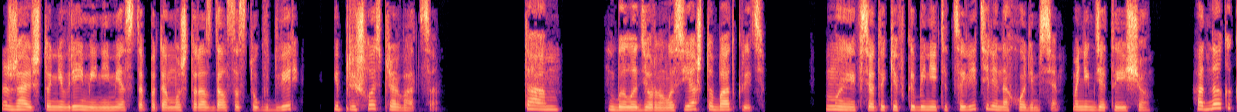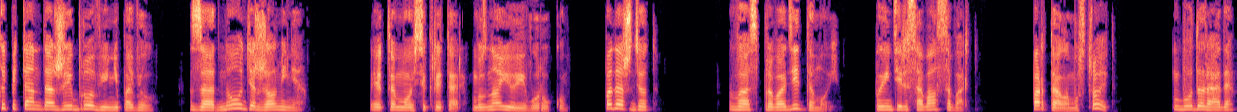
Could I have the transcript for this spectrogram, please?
Жаль, что ни время ни место, потому что раздался стук в дверь, и пришлось прерваться. «Там...» — было дернулась я, чтобы открыть. «Мы все-таки в кабинете целителей находимся, а не где-то еще». Однако капитан даже и бровью не повел. Заодно удержал меня. «Это мой секретарь, узнаю его руку. Подождет». «Вас проводить домой?» — поинтересовался Вард. «Порталом устроит?» «Буду рада»,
